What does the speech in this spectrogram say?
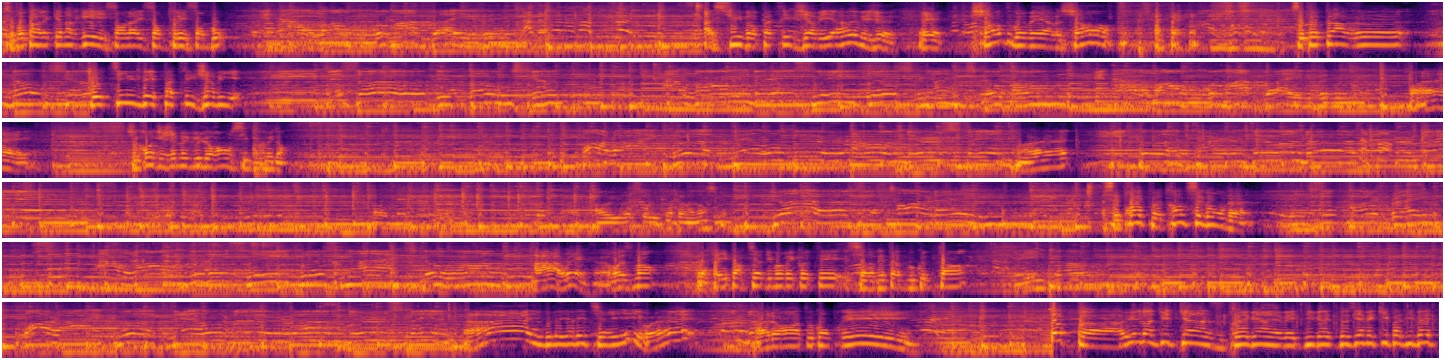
C'est pour parler Camarguais, ils sont là, ils sont prêts, ils sont beaux. À suivre Patrick Gervais. Ah oui, mais je. Eh, chante, Gomer, chante. Pour par euh, Clotilde et Patrick Gervillier. Ouais. Je crois que j'ai jamais vu Laurent aussi prudent. Ouais. Ah oui, il reste sur le camp permanent, c'est bien. C'est propre, 30 secondes. Ah ouais, heureusement, il a failli partir du mauvais côté, ça aurait fait perdre beaucoup de temps. Ah, il voulait y aller Thierry, ouais. Ah, Laurent a tout compris. Top, 1,28-15, très bien, il y avait deuxième équipe à Dibet.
